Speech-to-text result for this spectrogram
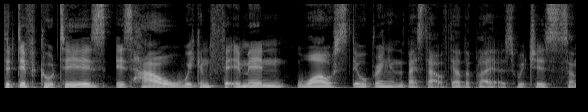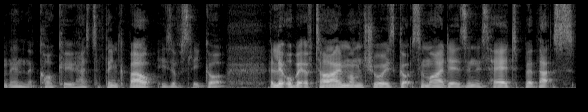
the difficulty is is how we can fit him in while still bringing the best out of the other players, which is something that Cocu has to think about. He's obviously got a little bit of time. I'm sure he's got some ideas in his head, but that's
